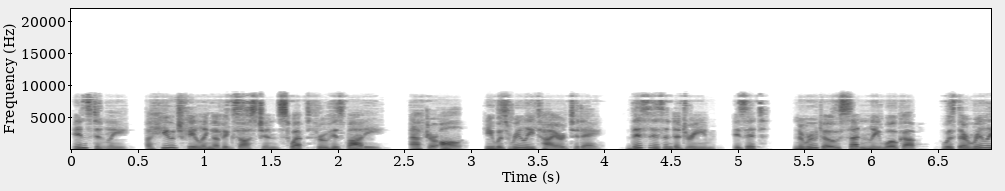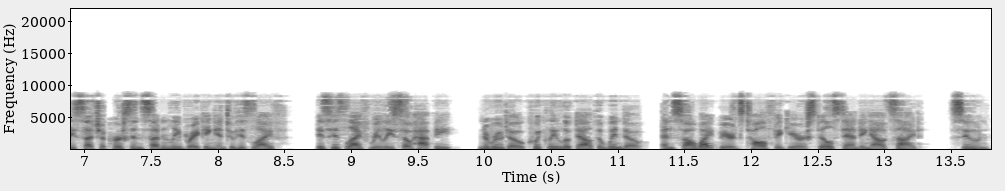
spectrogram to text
Instantly, a huge feeling of exhaustion swept through his body. After all, he was really tired today. This isn't a dream, is it? Naruto suddenly woke up. Was there really such a person suddenly breaking into his life? Is his life really so happy? Naruto quickly looked out the window, and saw Whitebeard's tall figure still standing outside. Soon,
